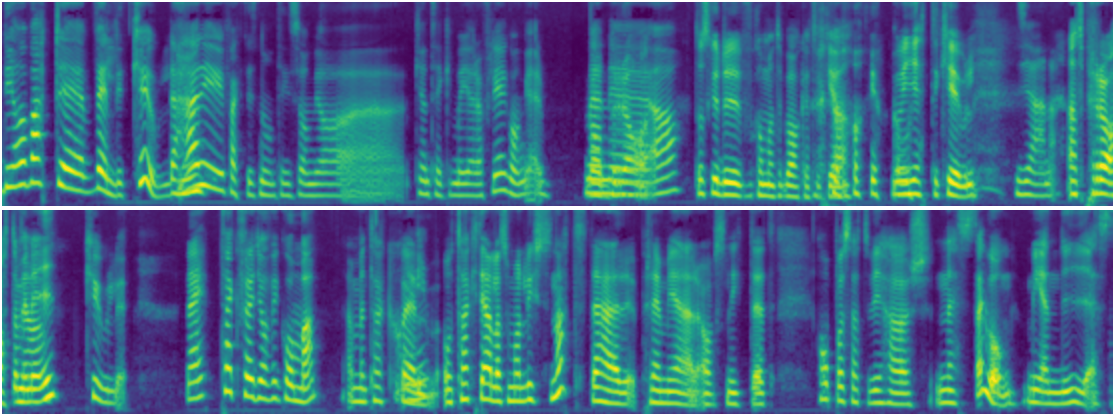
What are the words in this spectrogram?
det har varit eh, väldigt kul. Det här Mm. är ju faktiskt någonting som jag eh, kan tänka mig göra fler gånger. Vad Men, bra. Eh, ja, Då ska du få komma tillbaka tycker jag. jag Det var jättekul gärna. att prata med Ja. dig. Kul. Nej, tack för att jag fick komma. Ja, men tack själv. Mm. Och tack till alla som har lyssnat det här premiäravsnittet. Hoppas att vi hörs nästa gång med en ny gäst.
